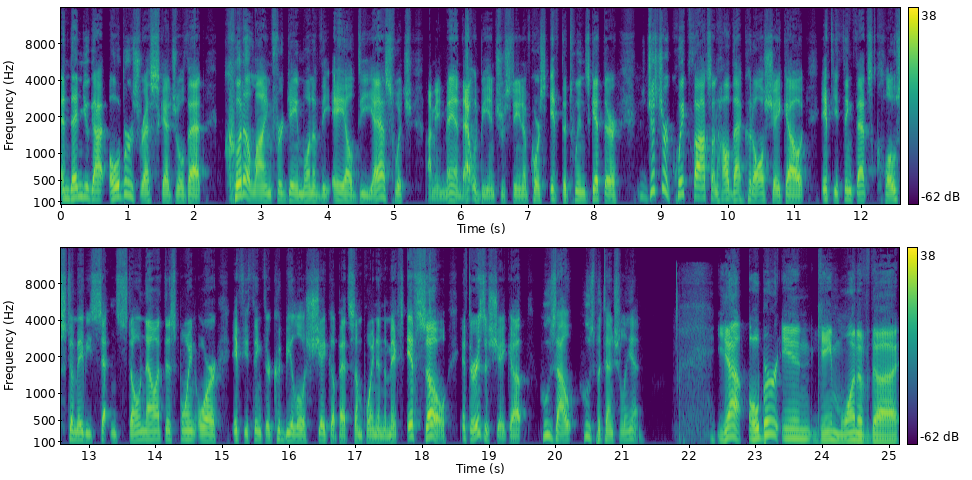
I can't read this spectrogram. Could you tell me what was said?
And then you got Ober's rest schedule that could align for game one of the ALDS, which, I mean, man, that would be interesting. Of course, if the Twins get there, just your quick thoughts on how that could all shake out. If you think that's close to maybe set in stone now at this point, or if you think there could be a little shakeup at some point in the mix. If so, if there is a shakeup, who's out, who's potentially in? Yeah, Ober in game one of the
